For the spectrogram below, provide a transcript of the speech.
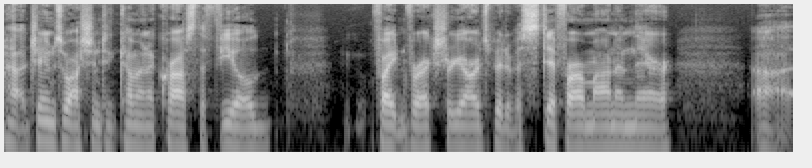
uh, James Washington coming across the field, fighting for extra yards, bit of a stiff arm on him there. Uh,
